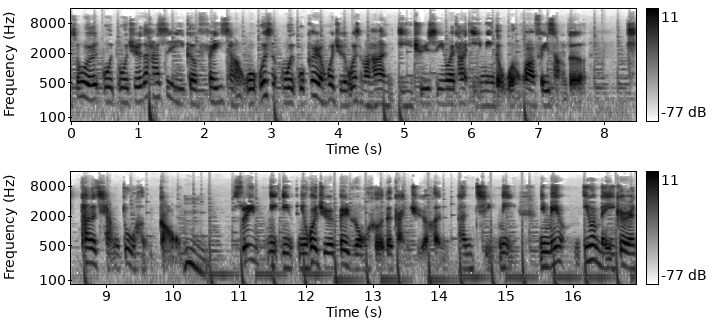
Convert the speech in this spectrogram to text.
所以我我我觉得他是一个非常我为什么我我个人会觉得为什么他很宜居，是因为他移民的文化非常的，它的强度很高，嗯，所以你你你会觉得被融合的感觉很很紧密，你没有因为每一个人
